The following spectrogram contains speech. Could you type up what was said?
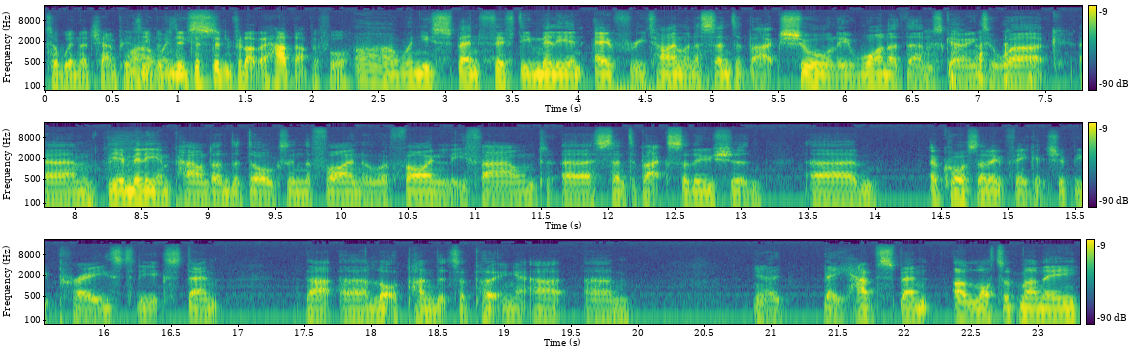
to win the Champions League because it just s- didn't feel like they had that before. Oh, when you spend 50 million every time on a centre back, surely one of them's going to work. um, the a million pound underdogs in the final have finally found a centre back solution. Um, of course, I don't think it should be praised to the extent that uh, a lot of pundits are putting it at. Um, you know, they have spent a lot of money,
